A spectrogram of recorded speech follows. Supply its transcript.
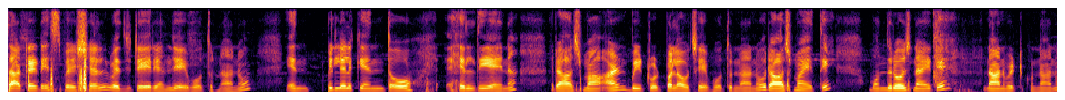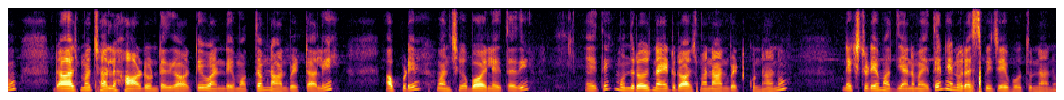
సాటర్డే స్పెషల్ వెజిటేరియన్ చేయబోతున్నాను. ఎన్ పిల్లలకి ఎంతో హెల్తీ అయిన రాజ్మా అండ్ బీట్రూట్ పలావ్ చేయబోతున్నాను. రాజ్మా అయితే ముందు రోజు నైటే నానబెట్టుకున్నాను. రాజ్మా చాలా హార్డ్ ఉంటుంది కాబట్టి వన్ డే మొత్తం నానబెట్టాలి. అప్పుడే మంచిగా బాయిల్ అవుతుంది. అయితే ముందు రోజు నైట్ రాజ్మా నానబెట్టుకున్నాను. నెక్స్ట్ డే మధ్యాహ్నం అయితే నేను రెసిపీ చేయబోతున్నాను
